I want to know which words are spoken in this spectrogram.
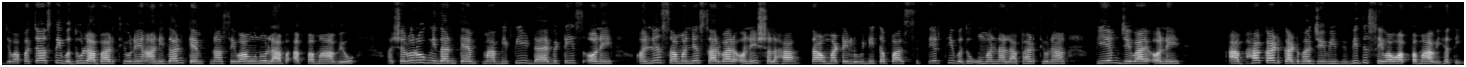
જેમાં પચાસથી વધુ લાભાર્થીઓને આ નિદાન કેમ્પના સેવાઓનો લાભ આપવામાં આવ્યો. આ સર્વરોગ નિદાન કેમ્પમાં બીપી, ડાયાબિટીસ અને અન્ય સામાન્ય સારવાર અને સલાહ તાવ માટે લોહીની તપાસ, સિત્તેરથી વધુ ઉંમરના લાભાર્થીઓના પીએમજેવાય અને આભા કાર્ડ કાઢવા જેવી વિવિધ સેવાઓ આપવામાં આવી હતી.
